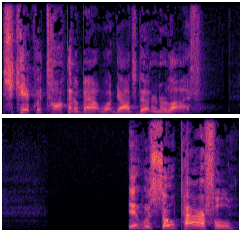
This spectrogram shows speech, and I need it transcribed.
she can't quit talking about what God's done in her life. It was so powerful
